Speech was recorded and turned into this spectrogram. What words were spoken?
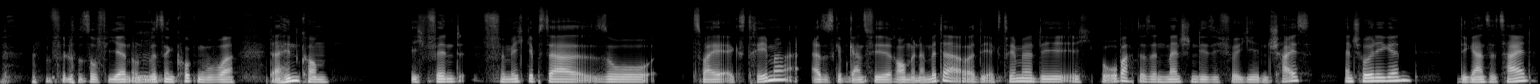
philosophieren und ein mhm. bisschen gucken, wo wir da hinkommen. Ich finde, für mich gibt es da so zwei Extreme. Also es gibt ganz viel Raum in der Mitte, aber die Extreme, die ich beobachte, sind Menschen, die sich für jeden Scheiß entschuldigen, die ganze Zeit.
